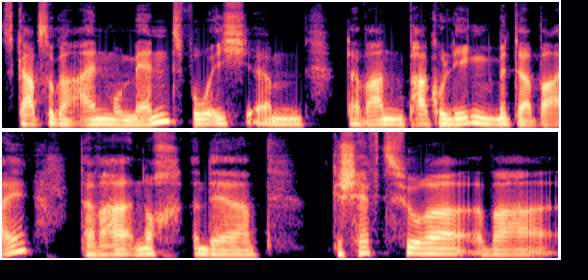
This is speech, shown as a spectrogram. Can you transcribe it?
es gab sogar einen Moment, wo ich, ähm, da waren ein paar Kollegen mit dabei, da war noch der Geschäftsführer, war äh,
